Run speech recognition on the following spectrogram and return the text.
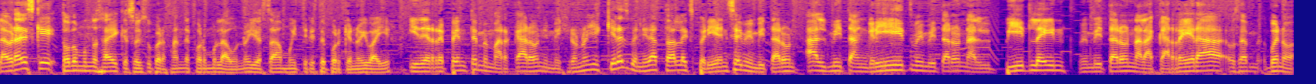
La verdad es que todo el mundo sabe que soy súper fan de Fórmula 1 y yo estaba muy triste porque no iba a ir. Y de repente me marcaron y me dijeron, oye, ¿quieres venir a toda la experiencia? Y me invitaron al meet and greet, me invitaron al pit lane, me invitaron a la carrera. O sea, bueno,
